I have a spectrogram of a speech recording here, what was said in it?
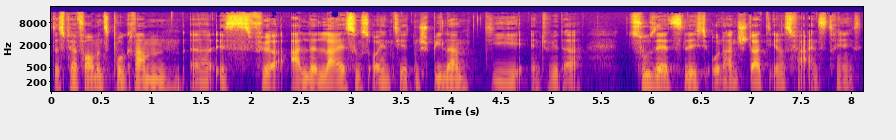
Das Performance-Programm äh, ist für alle leistungsorientierten Spieler, die entweder zusätzlich oder anstatt ihres Vereinstrainings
